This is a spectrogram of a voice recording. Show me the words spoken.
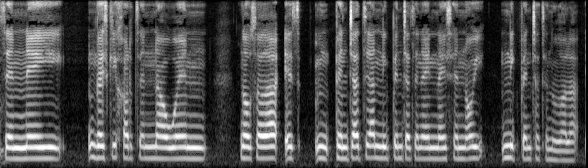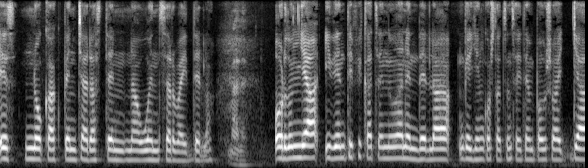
zen nei gaizki jartzen nauen gauza da, ez mm, pentsatzean nik pentsatzen nahi naizen hoi, nik pentsatzen dudala, ez nokak pentsarazten nauen zerbait dela. Vale. Orduan ja, identifikatzen dudanen dela gehien kostatzen zaiten pausua ja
